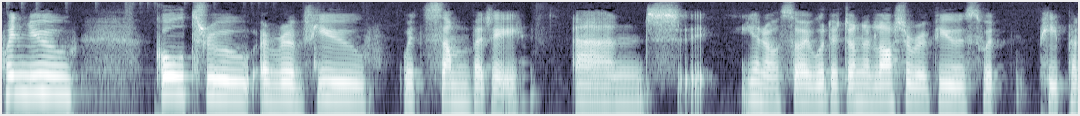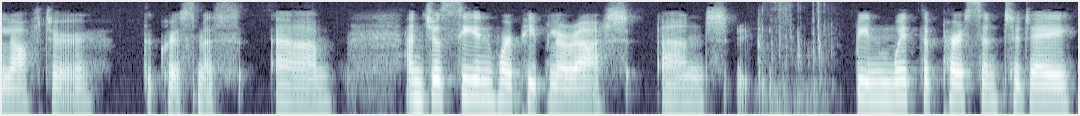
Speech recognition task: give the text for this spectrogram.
when you go through a review with somebody and you know, so I would have done a lot of reviews with people after the Christmas, um, and just seeing where people are at, and being with the person today,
